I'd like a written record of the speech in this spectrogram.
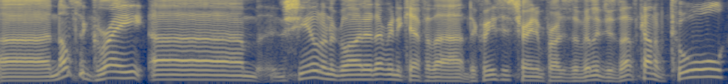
Uh, not so great. Um, shield and a glider. Don't really care for that. Decreases trading prices of villages. That's kind of cool.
